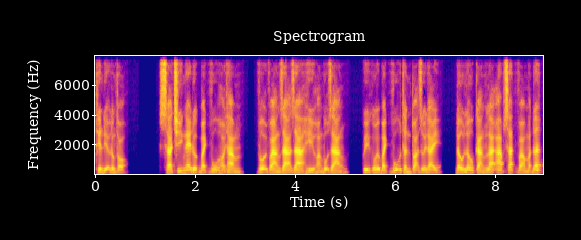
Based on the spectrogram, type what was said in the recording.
thiên địa đồng thọ. Sa trí nghe được Bạch Vũ hỏi thăm, vội vàng giả ra hỉ hoàng bộ dáng, quỳ gối Bạch Vũ thần tọa dưới đáy, đầu lâu càng là áp sát vào mặt đất.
